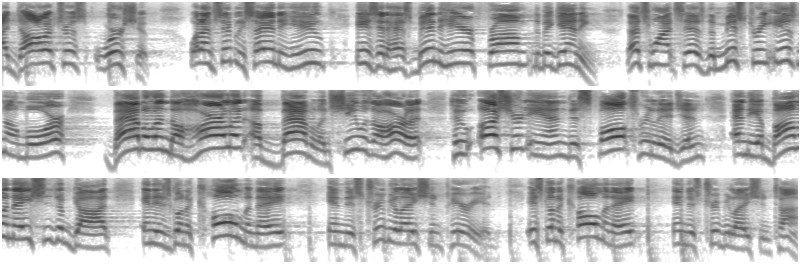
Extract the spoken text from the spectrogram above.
idolatrous worship. What I'm simply saying to you is it has been here from the beginning. That's why it says the mystery is no more. Babylon, the harlot of Babylon, she was a harlot who ushered in this false religion and the abominations of God, and it is going to culminate in this tribulation period. It's going to culminate in this tribulation time.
